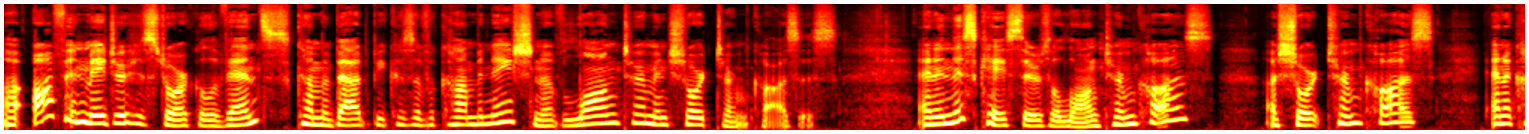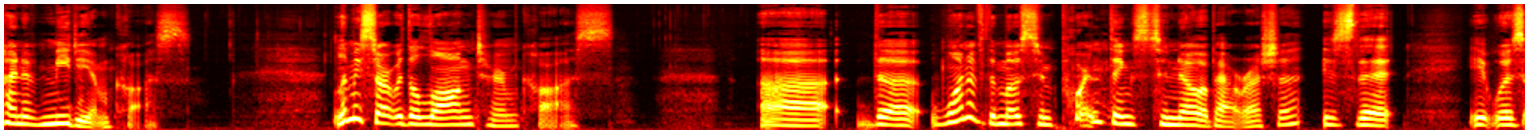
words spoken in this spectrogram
Uh, often major historical events come about because of a combination of long term and short term causes. And in this case, there's a long term cause, a short term cause, and a kind of medium cause. Let me start with the long term costs. Uh, the one of the most important things to know about Russia is that it was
